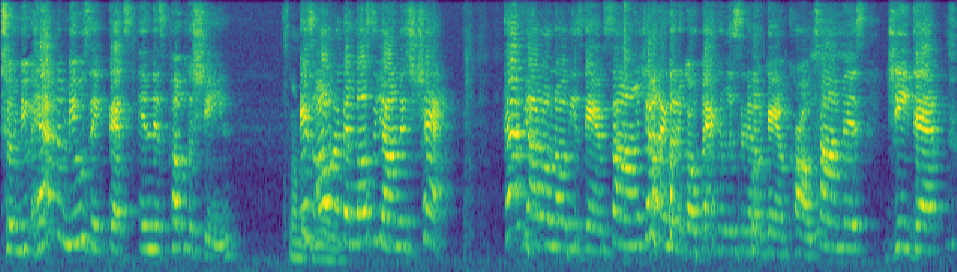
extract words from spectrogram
to mu- half the music that's in this publishing is older than most of y'all in this chat. Half y'all don't know these damn songs. Y'all ain't gonna go back and listen to no damn Carl Thomas, G Dep,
